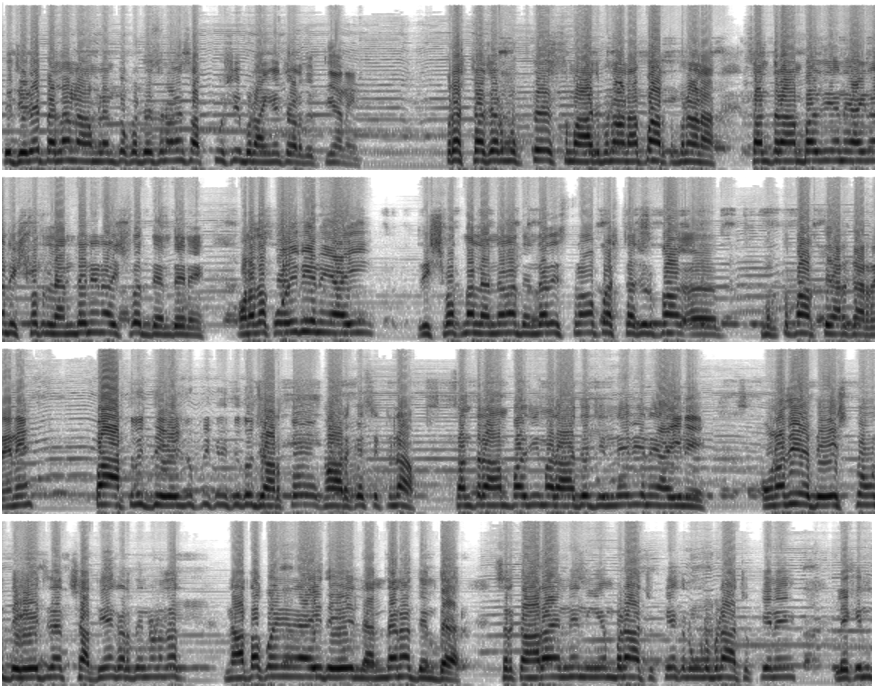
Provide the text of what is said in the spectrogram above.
ਤੇ ਜਿਹੜੇ ਪਹਿਲਾਂ ਨਾਮ ਲੈਣ ਤੋਂ ਕਰਦੇ ਸੀ, ਉਹਨਾਂ ਨੇ ਸਭ ਕੁਝ ਹੀ ਬੁਰਾਈਆਂ ਚੜ ਦਿੱਤੀਆਂ ਨੇ। ਭ੍ਰਸ਼ਟਾਚਾਰ ਮੁਕਤ ਸਮਾਜ ਬਣਾਉਣਾ, ਭਾਰਤ ਬਣਾਉਣਾ। ਸੰਤ ਰਾਮਪਾਲ ਜੀ ਅਨਿਆਈ ਨਾਲ ਰਿਸ਼ਵਤ ਲੈਂਦੇ ਨੇ, ਨਾ ਰਿਸ਼ਵਤ ਦਿੰਦੇ ਨੇ। ਉਹਨਾਂ ਦਾ ਕੋਈ ਵੀ ਅਨਿਆਈ ਰਿਸ਼ਵਤ ਨਾ ਲੈਂਦਾ, ਨਾ ਦਿੰਦਾ। ਇਸ ਤਰ੍ਹਾਂ ਉਹ ਭ੍ਰਸ਼ਟਾਚਾਰ ਮੁਕਤ ਭਾਰਤ ਤਿਆਰ ਕਰ ਰਹੇ ਨੇ। ਭਾਰਤ ਵਿੱਚ ਦੇਸ਼ ਰੂਪੀ ਕ੍ਰਿਤੀ ਤੋਂ ਜੜ ਤੋਂ ਉਖਾੜ ਕੇ ਸਿੱਟਣਾ। ਸੰਤ ਰਾਮਪਾਲ ਜੀ ਮਹਾਰਾਜ ਦੇ ਜਿੰਨੇ ਵੀ ਅਨਿਆਈ ਨੇ, ਉਹਨਾਂ ਦੇ ਆਦੇਸ਼ ਤੋਂ ਦਹੇਜ ਨਾਲ ਸ਼ਾਦੀਆਂ ਕਰਦੇ ਨੇ, ਉਹਨਾਂ ਦਾ ਨਾ ਤਾਂ ਕੋਈ ਅਨਿਆਈ ਦਹੇਜ ਲੈਂਦਾ, ਨਾ ਦਿੰਦਾ। ਸਰਕਾਰਾਂ ਇੰਨੇ ਨਿਯਮ ਬਣਾ ਚੁੱਕੀਆਂ, ਕਾਨੂੰਨ ਬਣਾ ਚੁੱਕੇ ਨੇ, ਲੇਕਿਨ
